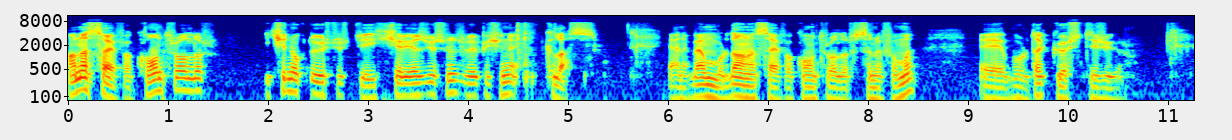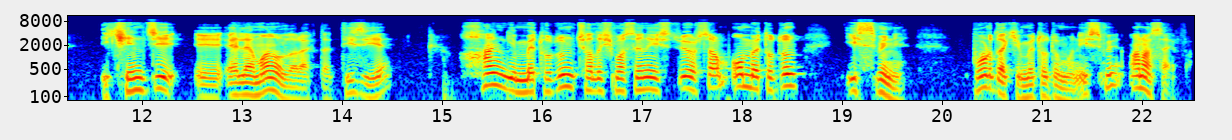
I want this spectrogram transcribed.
Ana sayfa controller iki nokta üst üste iki kere yazıyorsunuz ve peşine class. Yani ben burada ana sayfa controller sınıfımı e, burada gösteriyorum. İkinci e, eleman olarak da diziye hangi metodun çalışmasını istiyorsam o metodun ismini buradaki metodumun ismi ana sayfa.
